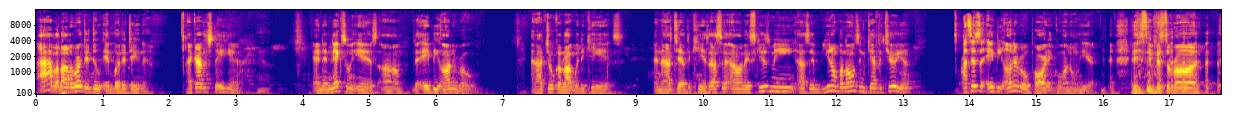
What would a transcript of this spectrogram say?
I have a lot of work to do at Buddy Taylor. I got to stay here. Yeah. And the next one is um, the AB Honor Roll. And I joke a lot with the kids. And I tell the kids, I said, um, excuse me, I said, you don't belong in the cafeteria. I said, it's an AB honor roll party going on here. and said, Mr. Ron,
